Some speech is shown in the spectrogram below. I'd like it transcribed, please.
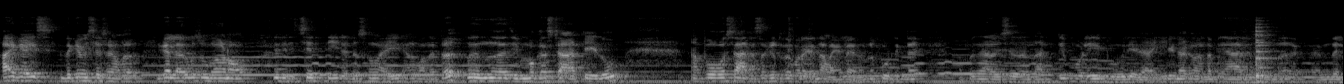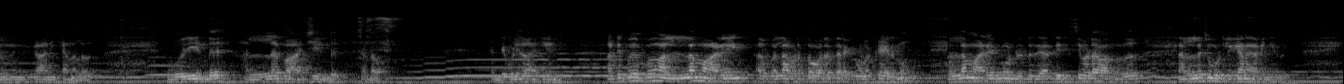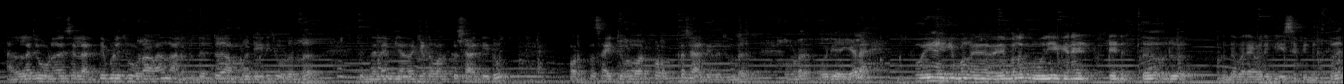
Hi guys ഇതൊക്കെ വിശേഷങ്ങൾ നിങ്ങൾക്ക് എല്ലാവർക്കും സുഖമാണോ തിരിച്ചെത്തി രണ്ട് ദിവസമായി ഞങ്ങൾ വന്നിട്ട്. ഇന്ന് ജിമ്മൊക്കെ സ്റ്റാർട്ട് ചെയ്തു. അപ്പോൾ സ്റ്റാറ്റസ് ഒക്കെ ഇട്ടിട്ട് കുറേ നാളായില്ലേ? നമ്മുടെ ഫുഡിന്റെ അപ്പോൾ ഞാൻ ആലോചിച്ചത് അടിപൊളി പൂരി രാഗി ഉണ്ടാക്കാൻ കണ്ടപ്പോൾ ഞാൻ ആലോചിച്ചൊന്ന് എന്തെങ്കിലും നിങ്ങൾക്ക് കാണിക്കാന്നുള്ളത്. ഭൂരിയുണ്ട് നല്ല ബാജിയുണ്ട് കണ്ടോ? അടിപൊളി കാര്യമുണ്ട് നാട്ടിപ്പോൾ ഇപ്പോൾ നല്ല മഴയും അതുപോലെ അവിടുത്തെ ഓരോ തിരക്കുകളൊക്കെ ആയിരുന്നു. നല്ല മഴയും കൊണ്ടിട്ട് ഞാൻ തിരിച്ചിവിടെ വന്നത് നല്ല ചൂട്ടിലേക്കാണ് ഇറങ്ങിയത്. നല്ല ചൂട് വെച്ചാൽ അടിപൊളി ചൂടാണ്. നാൽപ്പത്തെട്ട് അമ്പത് ഡിഗ്രി ചൂടുണ്ട്. ഇന്നലെ ഞാനൊക്കെ വർക്ക് സ്റ്റാർട്ട് ചെയ്തു. പുറത്ത് സൈറ്റുകൾ വർക്കുകളൊക്കെ സ്റ്റാർട്ട് ചെയ്തിട്ടുണ്ട്. നമ്മൾ പൂരി കഴിക്കുക അല്ലേ? പൂരി കഴിക്കുമ്പോൾ ഇതേപോലെ പൂരി ഇങ്ങനെ ഇട്ടെടുത്ത് ഒരു എന്താ പറയുക ഒരു പീസൊക്കെ എടുത്ത്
